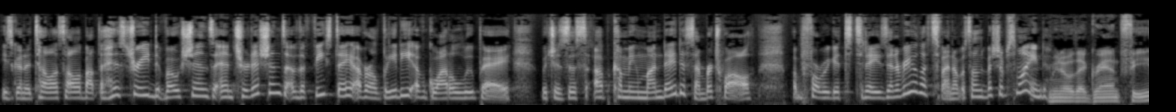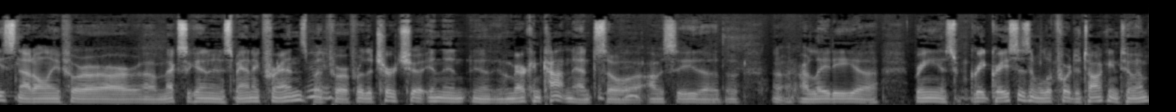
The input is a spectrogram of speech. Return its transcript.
He's going to tell us all about the history, devotions, and traditions of the feast day of Our Lady of Guadalupe, which is this upcoming Monday, December 12th. But before we get to today's interview, let's find out what's on the bishop's mind. We know that grand feast, not only for our uh, Mexican and Hispanic friends, but mm. for, for the church uh, in the, know, the American continent. So mm-hmm. uh, obviously, the, the uh, Our Lady uh, bringing us great graces, and we'll look forward to talking to him.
